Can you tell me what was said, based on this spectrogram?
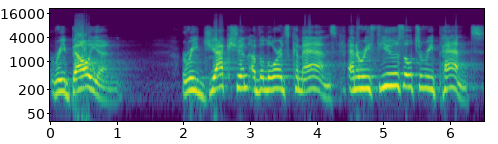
rebellion, rejection of the Lord's commands, and a refusal to repent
